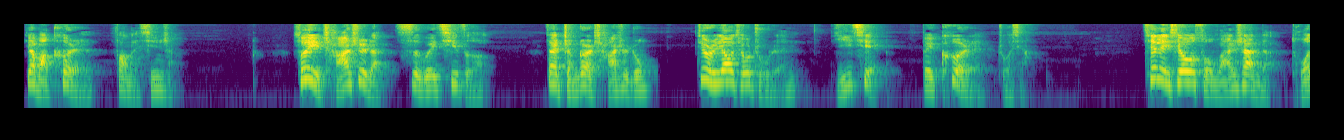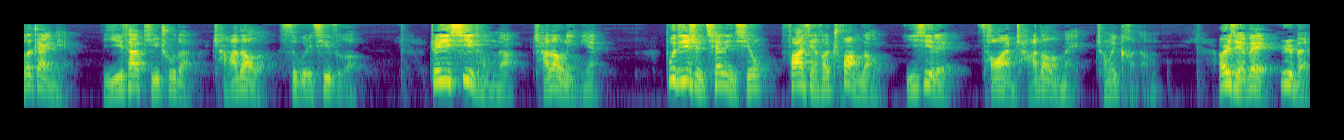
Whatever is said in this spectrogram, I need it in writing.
要把客人放在心上。所以茶室的四规七则，在整个茶室中，就是要求主人一切为客人着想。千里修所完善的驼的概念，以及他提出的茶道的四规七则，这一系统的茶道理念，不仅使千里修发现和创造了一系列草庵茶道的美成为可能，而且为日本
